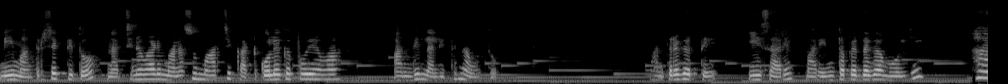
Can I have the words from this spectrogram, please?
నీ మంత్రశక్తితో నచ్చినవాడి మనసు మార్చి కట్టుకోలేకపోయావా? అంది లలిత నవ్వుతూ. మంత్రగత్తె ఈసారి మరింత పెద్దగా మూలిగి హా!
